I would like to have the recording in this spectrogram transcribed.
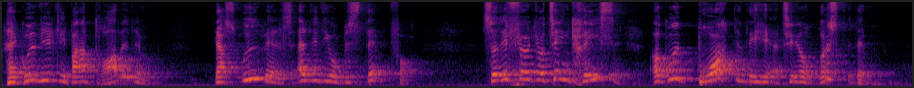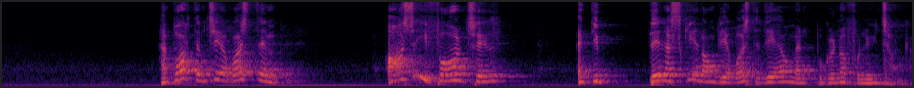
Havde Gud virkelig bare droppet dem? Deres udvalgelse, alt det, de var bestemt for. Så det førte jo til en krise. Og Gud brugte det her til at ryste dem. Han brugte dem til at ryste dem. Også i forhold til, at de, det, der sker, når man bliver rystet, det er jo, at man begynder at få nye tanker.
